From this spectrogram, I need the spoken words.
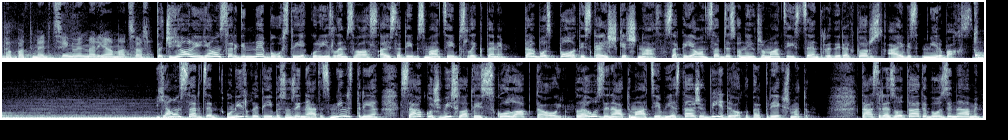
tā pati medicīna, vienmēr jāmācās. Taču jaunie jaunsargi nebūs tie, kuri izlems valsts aizsardzības mācības likteni. Tā būs politiskā izšķiršanās, saka Jaunsardzes un informācijas centra direktors Aivis Mirbachs. Jaunsardze un Izglītības un zinātnes ministrija sākuši visu Latvijas skolu aptauju, lai uzzinātu mācību iestāžu viedokli par priekšmetu. Tās rezultāti būs zināmi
